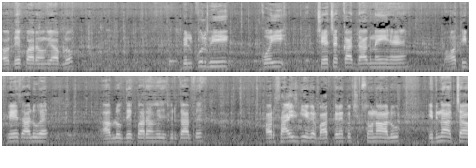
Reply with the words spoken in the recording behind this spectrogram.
और देख पा रहे होंगे आप लोग, बिल्कुल भी कोई चेचक का दाग नहीं है। बहुत ही फ्रेश आलू है। आप लोग देख पा रहे होंगे जिस प्रकार से। और साइज़ की अगर बात करें तो छिकसोना आलू इतना अच्छा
